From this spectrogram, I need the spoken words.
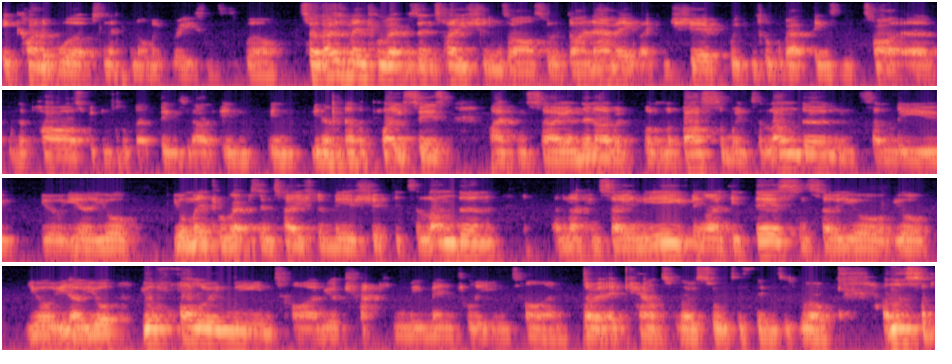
it kind of works in economic reasons as well. So those mental representations are sort of dynamic. They can shift. We can talk about things in the, uh, in the past. We can talk about things in, in you know in other places. I can say, and then I went on a bus and went to London, and suddenly you you you know your your mental representation of me has shifted to London. And I can say in the evening I did this, and so your your you're, you know, you're you're following me in time. You're tracking me mentally in time. So it accounts for those sorts of things as well. And the sort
